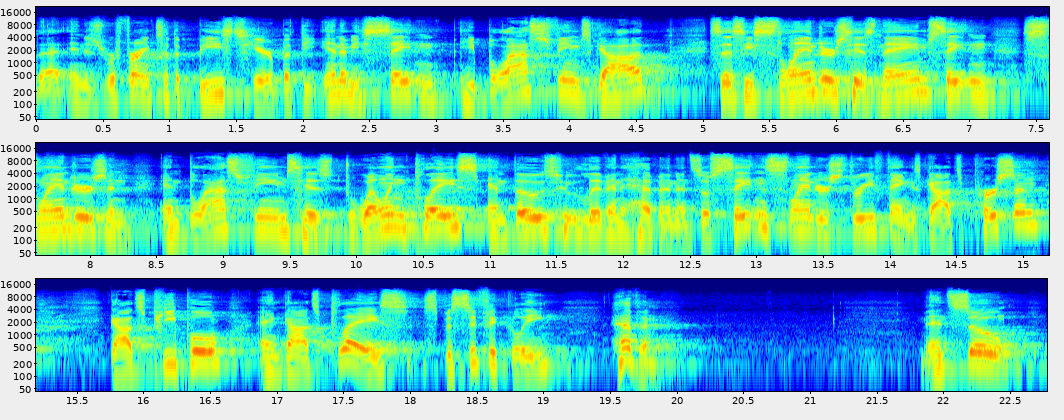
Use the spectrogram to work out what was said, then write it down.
and is referring to the beast here, but the enemy, Satan, he blasphemes God, says he slanders his name. Satan slanders and, and blasphemes his dwelling place and those who live in heaven. And so Satan slanders three things God's person, God's people, and God's place, specifically heaven. And so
